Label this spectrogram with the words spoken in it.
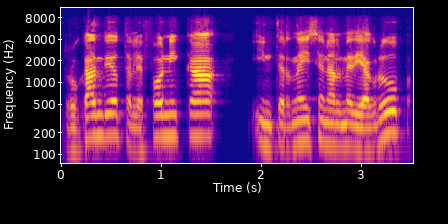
Rucandio, Telefónica, International Media Group,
